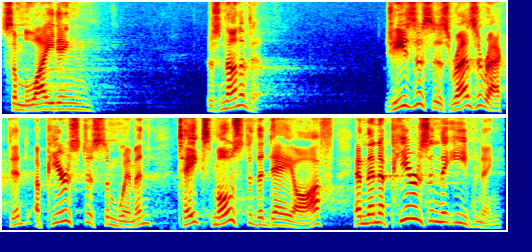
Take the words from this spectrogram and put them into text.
some lighting. There's none of it. Jesus is resurrected, appears to some women, takes most of the day off, and then appears in the evening.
